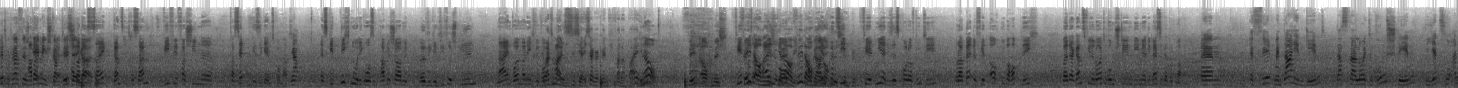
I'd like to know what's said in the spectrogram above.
retro-klassischen Aber- Gaming-Stammtisch. Aber egal. das zeigt ganz interessant, wie viele verschiedene Facetten diese Gamescom hat. Ja, Es gibt nicht nur die großen Publisher mit, äh, wir gehen FIFA spielen. Nein, wollen wir nicht. Wir Ja, wollen warte mal, dieses Jahr ist ja gar kein FIFA dabei. Ne? Genau. Fehlt auch nicht. Fehlt, Fehlt auch allen nicht, genau, nicht. fehlt auch gar Im nicht. Prinzip fehlt mir dieses Call of Duty oder Battlefield auch überhaupt nicht, weil da ganz viele Leute rumstehen, die mir die Messe kaputt machen. ähm, es fehlt mir dahingehend, dass da Leute rumstehen, die jetzt so an,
